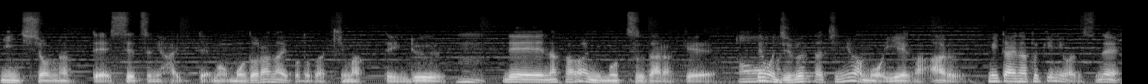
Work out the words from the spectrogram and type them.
認知症になって施設に入って、もう戻らないことが決まっている。うん。で、中は荷物だらけ。でも自分たちにはもう家がある。みたいな時にはですね、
